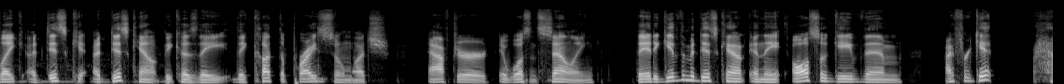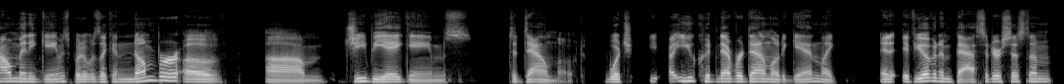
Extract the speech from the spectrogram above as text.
like a discount a discount because they they cut the price so much after it wasn't selling. They had to give them a discount and they also gave them I forget how many games, but it was like a number of um GBA games to download, which y- uh, you could never download again. Like And if you have an ambassador system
